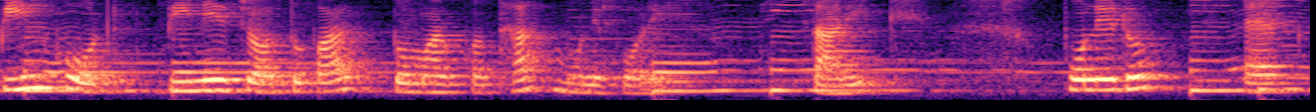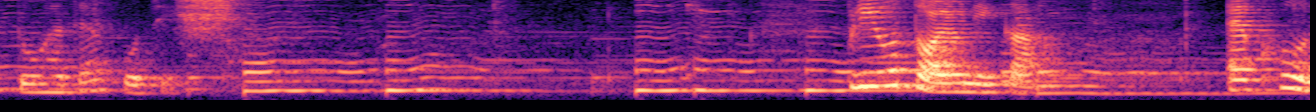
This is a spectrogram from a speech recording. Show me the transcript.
পিনকোড, দিনে যতবার তোমার কথা মনে পড়ে। তারিখ, পনেরো এক দু হাজার পঁচিশ। প্রিয় তয়নিকা এখন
